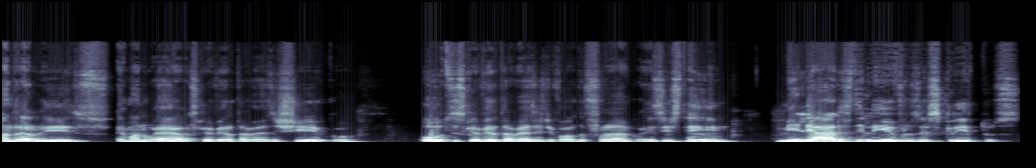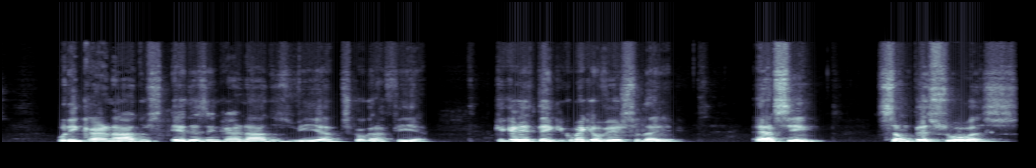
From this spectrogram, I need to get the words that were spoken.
André Luiz, Emanuel escreveram através de Chico, outros escreveram através de Edivaldo Franco. Existem milhares de livros escritos por encarnados e desencarnados via psicografia. O que, que a gente tem que. Como é que eu vejo isso daí? É assim: são pessoas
